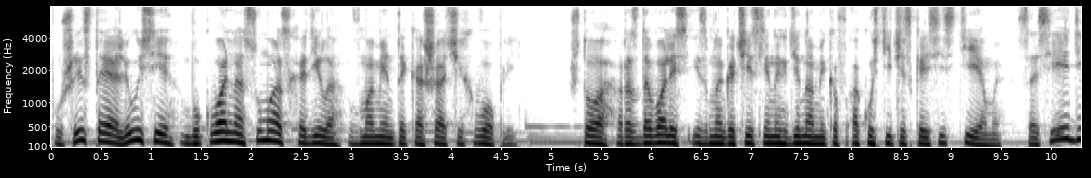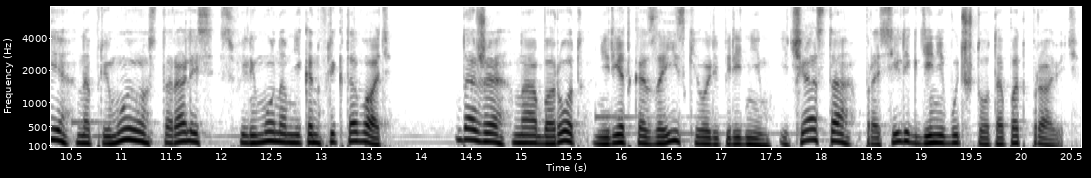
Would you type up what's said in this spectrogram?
Пушистая Люси буквально с ума сходила в моменты кошачьих воплей, что раздавались из многочисленных динамиков акустической системы. Соседи напрямую старались с Филимоном не конфликтовать, даже наоборот, нередко заискивали перед ним и часто просили где-нибудь что-то подправить.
